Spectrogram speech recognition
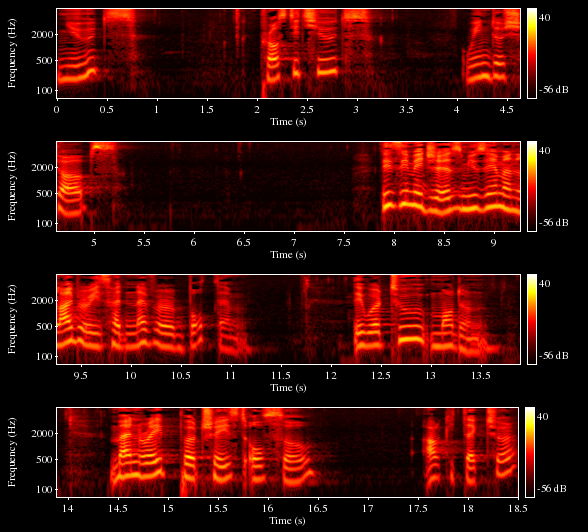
nudes, prostitutes, window shops. These images, museums and libraries had never bought them. They were too modern. Man Ray purchased also architecture.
